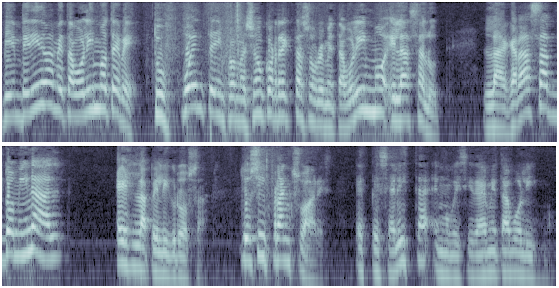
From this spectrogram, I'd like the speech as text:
Bienvenido a Metabolismo TV, tu fuente de información correcta sobre metabolismo y la salud. La grasa abdominal es la peligrosa. Yo soy Frank Suárez, especialista en obesidad y metabolismo.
